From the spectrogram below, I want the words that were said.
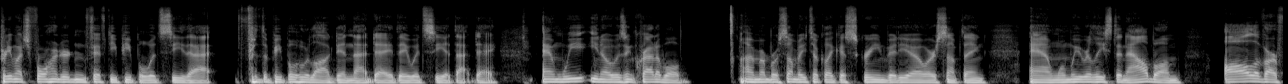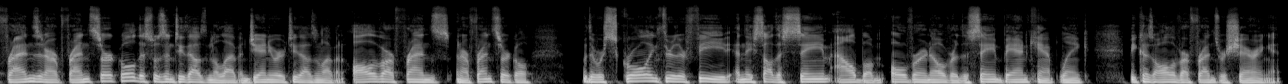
pretty much 450 people would see that. For the people who logged in that day they would see it that day. And we you know it was incredible. I remember somebody took like a screen video or something and when we released an album all of our friends in our friend circle this was in 2011 january of 2011 all of our friends in our friend circle they were scrolling through their feed and they saw the same album over and over the same bandcamp link because all of our friends were sharing it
